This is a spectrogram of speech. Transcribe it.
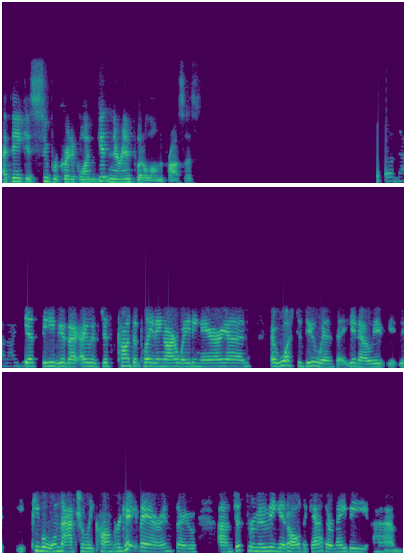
I think is super critical and getting their input along the process that idea, Steve, because I, I, was just contemplating our waiting area and, and what to do with it. You know, it, it, it, people will naturally congregate there. And so um, just removing it all together may be um,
